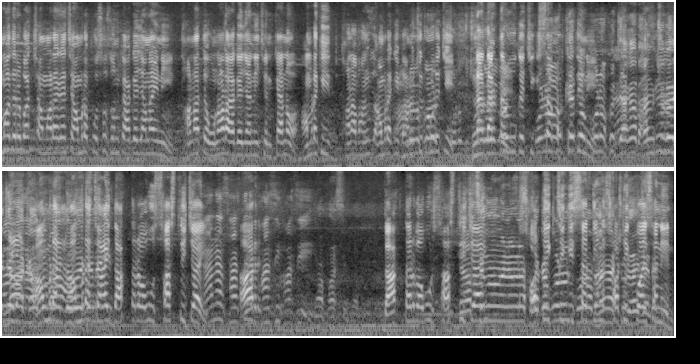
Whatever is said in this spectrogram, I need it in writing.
আমাদের বাচ্চা মারা গেছে আমরা প্রশাসনকে আগে জানাইনি। থানাতে ওনারা আগে জানিয়েছেন কেন? আমরা কি থানা ভাঙ আমরা কি ভাঙচুর করেছি? না ডাক্তারবাবুকে চিকিৎসা করতে দিনি জায়গা ভাঙচুর হয়েছে আমরা আমরা চাই ডাক্তারবাবুর শাস্তি চাই। আর ডাক্তারবাবুর শাস্তি চাই। সঠিক চিকিৎসার জন্য সঠিক পয়সা নিন।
